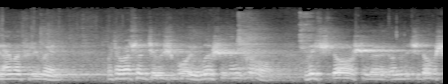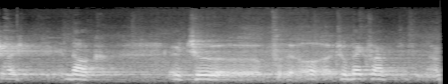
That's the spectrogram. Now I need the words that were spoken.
and I'm a free man. But I was a Jewish boy, where should I go? Which door should I, on which door should I knock uh, to, uh, to beg for a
